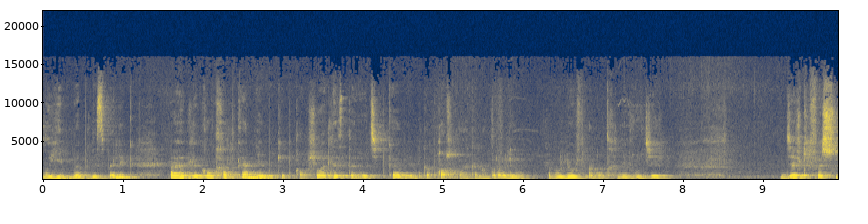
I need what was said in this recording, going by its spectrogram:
مهمه بالنسبة لك هاد لي كونترات كاملين ما كيبقاوش وهاد لي ستيريوتيب كاملين ما كنبقاوش كنهضروا عليهم كنوليو في ان اوتر نيفو ديال ديال كيفاش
